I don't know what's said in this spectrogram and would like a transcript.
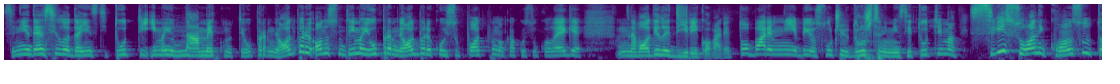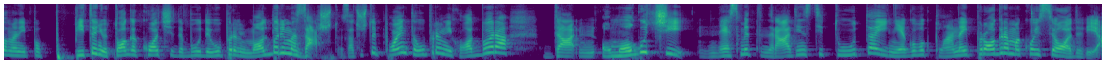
se nije desilo da instituti imaju nametnute upravne odbore, odnosno da imaju upravne odbore koji su potpuno, kako su kolege navodile, dirigovane. To barem nije bio slučaj u društvenim institutima. Svi su oni konsultovani po pitanju toga ko će da bude u upravnim odborima. Zašto? Zato što je pojenta upravnih odbora da omogući nesmetan rad instituta i njegovog plana i programa koji se odvija.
